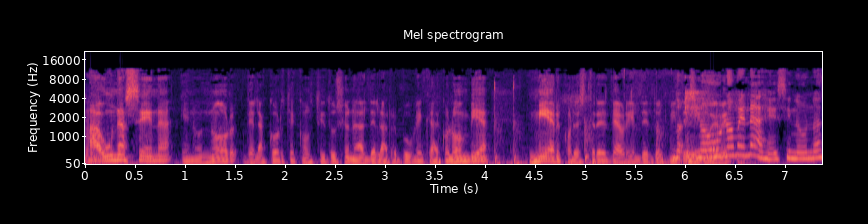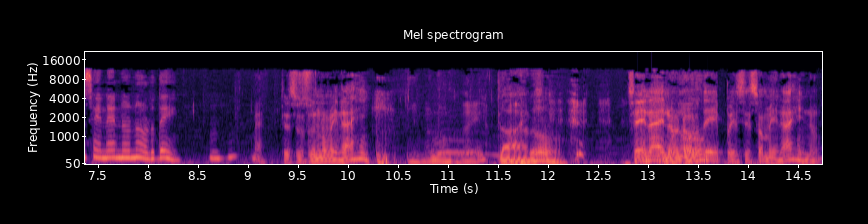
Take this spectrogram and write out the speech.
a una cena en honor de la Corte Constitucional de la República de Colombia, miércoles 3 de abril del no, 2019. no un homenaje, sino una cena en honor de. Eso es un homenaje. En honor de... Claro. Cena en ¿No? honor de, pues es homenaje, ¿no?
